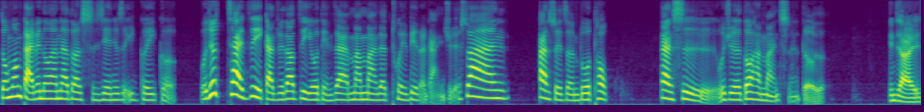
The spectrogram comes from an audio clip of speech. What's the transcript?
种种改变都在那段时间，就是一个一个，我就开始自己感觉到自己有点在慢慢在蜕变的感觉，虽然伴随着很多痛苦，但是我觉得都还蛮值得的。听起来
